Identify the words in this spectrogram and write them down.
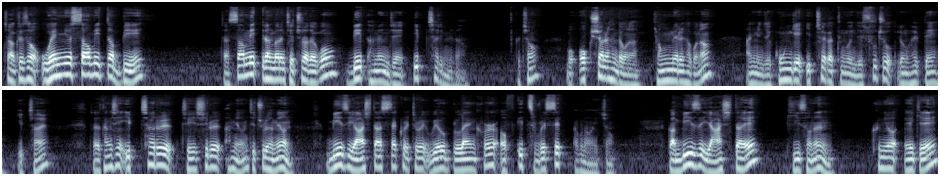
자, 그래서 when you submit the bid, 자, submit이란 말은 제출하다고 bid 하면 이제 입찰입니다. 그렇죠? 뭐 옥션을 한다거나 경매를 하거나 아니면 이제 공개 입찰 같은 거 이제 수주 이런 거 할 때 입찰. 자, 당신이 입찰을 제시를 하면 제출을 하면 Ms. Yashida's secretary will blank her of its receipt 하고 나와 있죠. 그러니까 Ms. 야시다의 비서는 그녀에게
